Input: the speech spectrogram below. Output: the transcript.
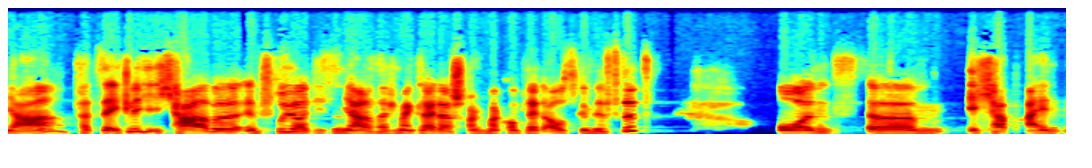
ja, tatsächlich. Ich habe im Frühjahr diesen Jahres habe ich meinen Kleiderschrank mal komplett ausgemistet. Und ähm, ich habe einen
